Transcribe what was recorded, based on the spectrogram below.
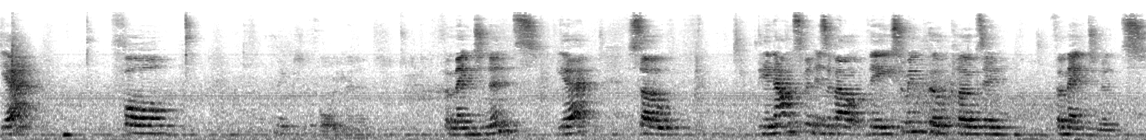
Yeah. For 40 minutes. for maintenance. Yeah. So the announcement is about the swimming pool closing for maintenance.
